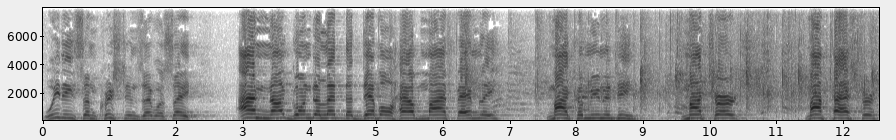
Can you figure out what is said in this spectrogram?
We need some Christians that will say, I'm not going to let the devil have my family, my community, my church, my pastor.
